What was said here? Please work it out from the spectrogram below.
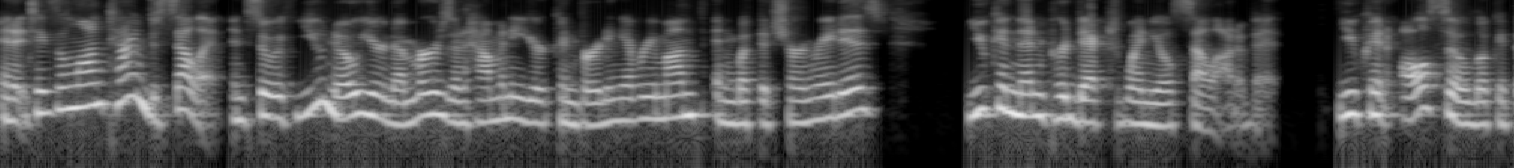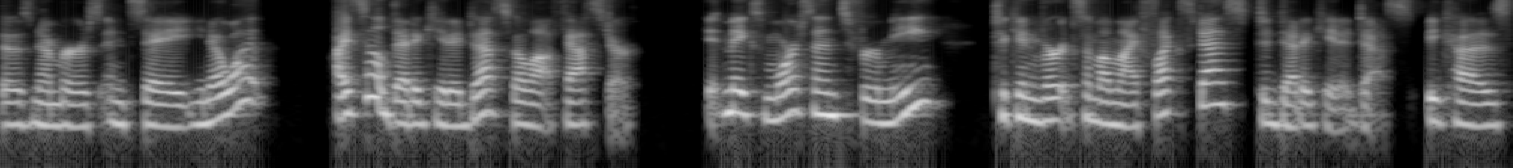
and it takes a long time to sell it. And so if you know your numbers and how many you're converting every month and what the churn rate is, you can then predict when you'll sell out of it. You can also look at those numbers and say, you know what? I sell dedicated desks a lot faster. It makes more sense for me to convert some of my flex desks to dedicated desks because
